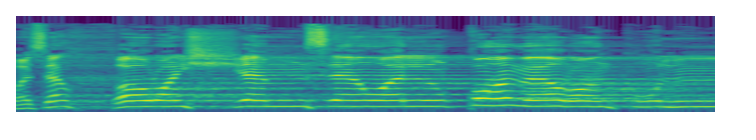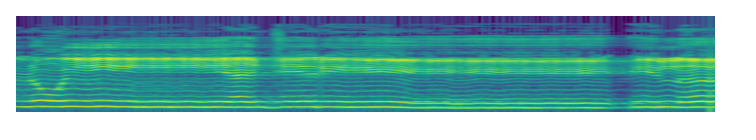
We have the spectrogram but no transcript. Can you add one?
وسخر الشمس والقمر كل يجري إلى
